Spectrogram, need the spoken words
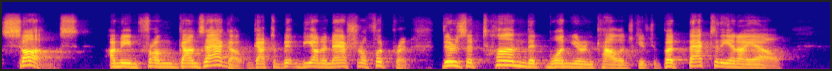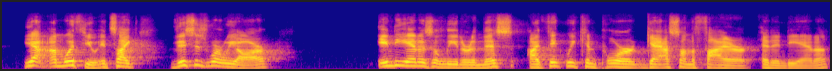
Suggs, I mean, from Gonzaga, got to be- on a national footprint. There's a ton that one year in college gives you. But back to the NIL. Yeah, I'm with you. It's like this is where we are. Indiana's a leader in this. I think we can pour gas on the fire at Indiana.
